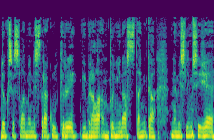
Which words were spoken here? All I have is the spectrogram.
do křesla ministra kultury vybrala Antonína Staňka. Nemyslím si, že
